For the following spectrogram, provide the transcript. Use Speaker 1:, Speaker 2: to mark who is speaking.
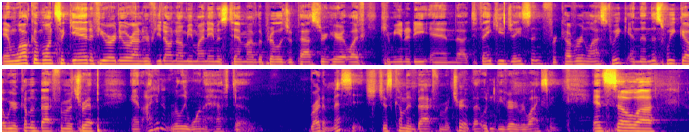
Speaker 1: And welcome once again. If you are new around here, if you don't know me, my name is Tim. I have the privilege of pastoring here at Life Community. And uh, thank you, Jason, for covering last week. And then this week, uh, we were coming back from a trip, and I didn't really want to have to write a message just coming back from a trip. That wouldn't be very relaxing. And so uh,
